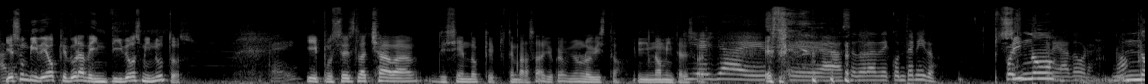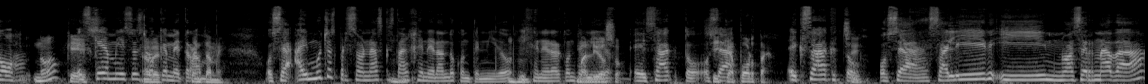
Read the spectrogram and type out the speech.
Ah, y es un video que dura 22 minutos. Ok. Y pues es la chava diciendo que pues, está embarazada. Yo creo que no lo he visto y no me interesa. Y ella es Este- eh, hacedora de contenido, Pues Sí, no. creadora, ¿no? No. Ah, ¿No? ¿Qué es, que a mí eso es A lo ver, que me trauma. Cuéntame. O sea, hay muchas personas que están generando contenido y generar contenido. Valioso. Exacto. O Sí, sea, que aporta. Exacto. Sí. O sea, salir y no hacer nada,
